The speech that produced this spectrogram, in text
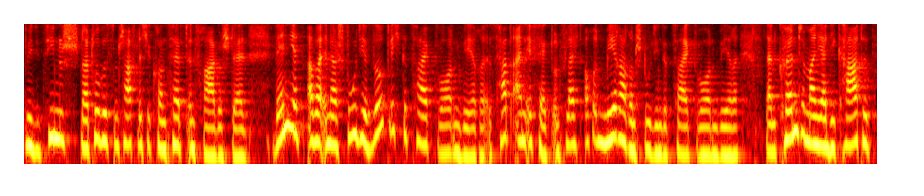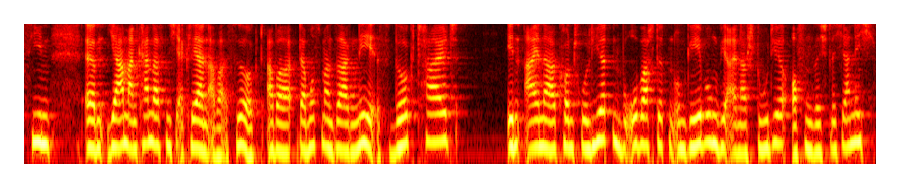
medizinisch, naturwissenschaftliche Konzept in Frage stellen. Wenn jetzt aber in der Studie wirklich gezeigt worden wäre, es hat einen Effekt und vielleicht auch in mehreren Studien gezeigt worden wäre, dann könnte man ja die Karte ziehen, ähm, ja, man kann das nicht erklären, aber es wirkt. Aber da muss man sagen, nee, es wirkt halt in einer kontrollierten, beobachteten Umgebung wie einer Studie offensichtlich ja nicht.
